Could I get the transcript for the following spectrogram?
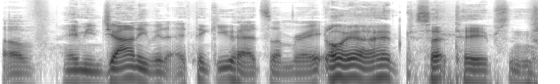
of. I mean, John even I think you had some, right? Oh yeah, I had cassette tapes and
